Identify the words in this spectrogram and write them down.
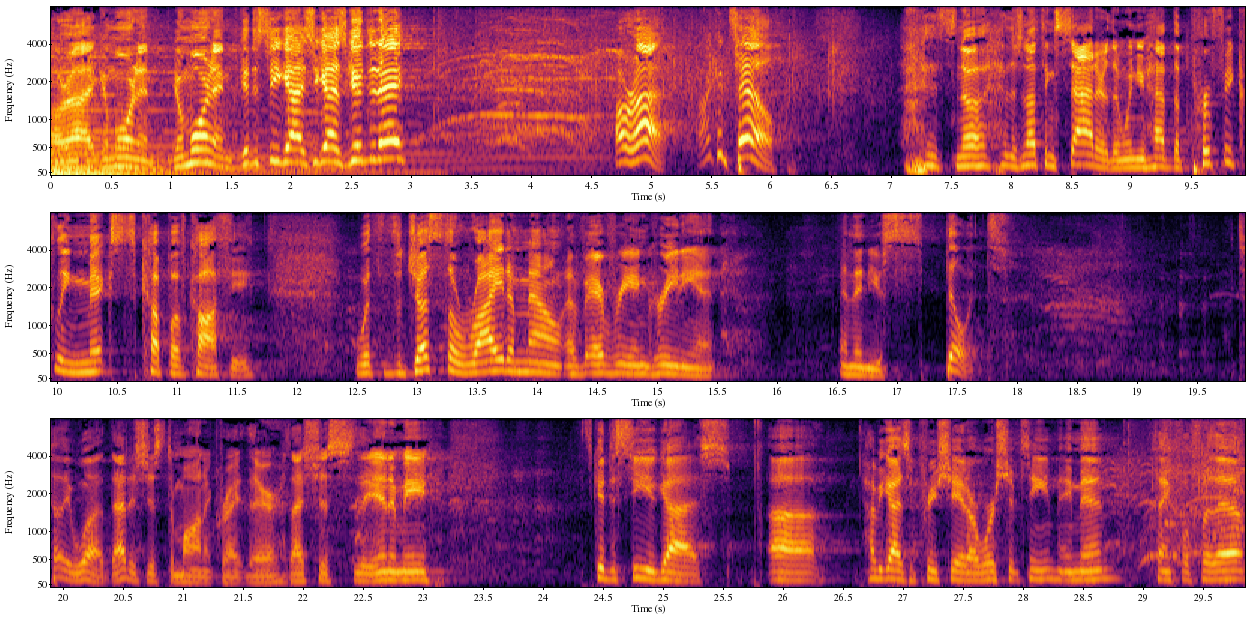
All right, good morning. Good morning. Good to see you guys. You guys good today? All right, I can tell. It's no, there's nothing sadder than when you have the perfectly mixed cup of coffee with just the right amount of every ingredient and then you spill it. I tell you what, that is just demonic right there. That's just the enemy. It's good to see you guys. Uh, how you guys appreciate our worship team? Amen. Thankful for them.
